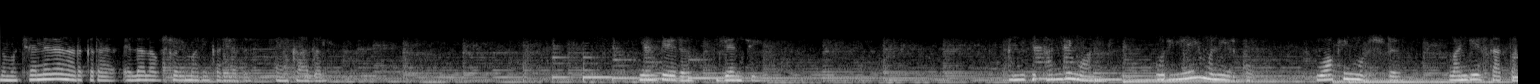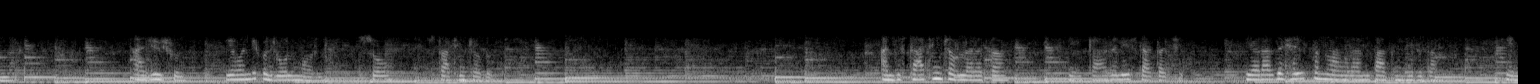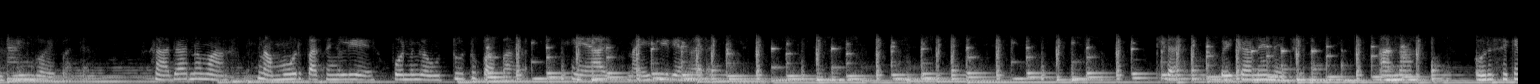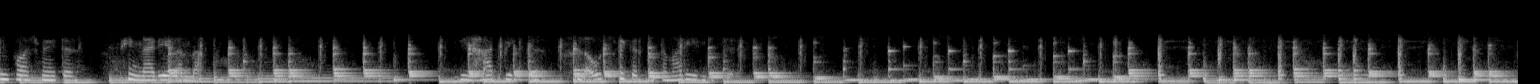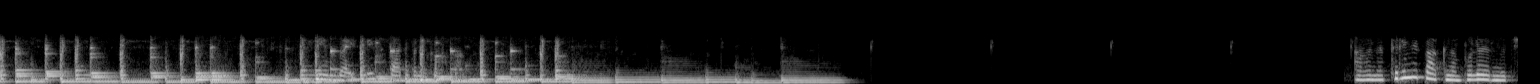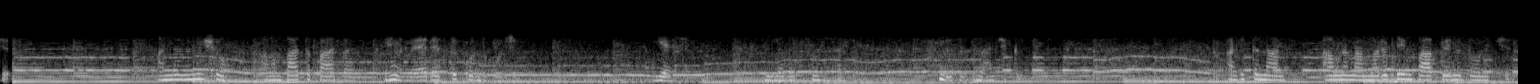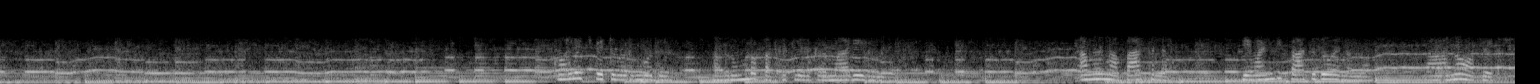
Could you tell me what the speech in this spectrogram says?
நம்ம சென்னையில் நடக்கிற எல்லா லவ் ஸ்டோரி மாதிரியும் கிடையாது என் காதல். என் பேரு ஜென்சி. அன்னைக்கு சண்டே மார்னிங் ஒரு ஏழு மணி இருக்கும். வாக்கிங் முடிச்சுட்டு வண்டியை ஸ்டார்ட் பண்ணேன். ஆஸ் யூஷுவல் என் வண்டி கொஞ்சம் role model so starting trouble அந்த ஸ்டார்டிங் ட்ரபிளால தான் என் காதலே ஸ்டார்ட் ஆச்சு. யாராவது ஹெல்ப் பண்ணுவாங்களான்னு பார்க்கும்போது தான் என் ட்ரீம் பாய் பார்த்தேன். சாதாரணமா நம்ம ஊர் பசங்களையே பொண்ணுங்க உத்து உத்து பார்ப்பாங்க. என் ஆள் நைஜீரியன் வேற. போயிட்டானே நினைச்சேன். ஆனா ஒரு செகண்ட் பாஸ் பண்ணிட்டு பின்னாடியே வந்தான். என் ஹார்ட் பீட்க்கு லவுட் ஸ்பீக்கர் போட்ட மாதிரி இருந்துச்சு. பார்க்கணும் போல இருந்துச்சு. அந்த நிமிஷம் அவன் பார்த்த பார்வை என்னை வேற இடத்துக்கு கொண்டு போச்சு. Yes love at first sight this is magical அடுத்த நாள் அவனை நான் மறுபடியும் பார்ப்பேன்னு தோணுச்சு. காலேஜ் போயிட்டு வரும்போது அவன் ரொம்ப பக்கத்துல இருக்கிற மாதிரி இருந்தது. அவனை நான் பார்க்கல. என் வண்டி பார்த்ததோ என்னமோ. நானும் ஆஃப் ஆயிடுச்சு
